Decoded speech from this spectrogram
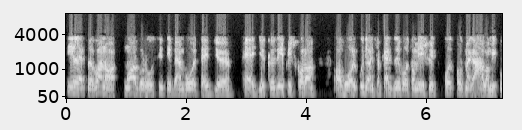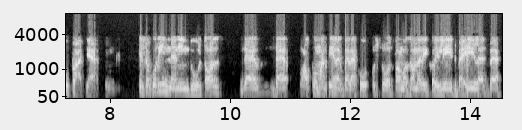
illetve van a Marlborough City-ben volt egy, egy középiskola, ahol ugyancsak edző voltam, és ott, ott meg állami kupát nyertünk. És akkor innen indult az, de, de akkor már tényleg belekóstoltam az amerikai létbe, életbe,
